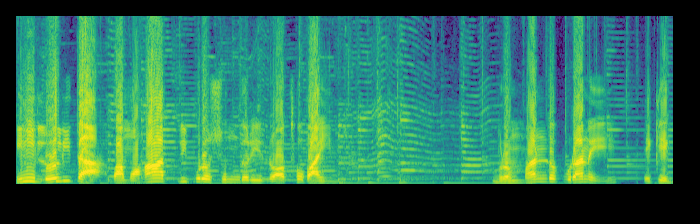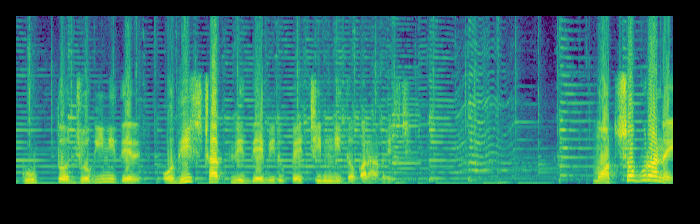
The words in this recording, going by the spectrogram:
ইনি ললিতা বা মহা ত্রিপুর সুন্দরীর রথবাহিনী। ব্রহ্মাণ্ড পুরাণে একে গুপ্ত যোগিনীদের অধিষ্ঠাত্রী দেবী রূপে চিহ্নিত করা হয়েছে। মৎস্য পুরাণে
